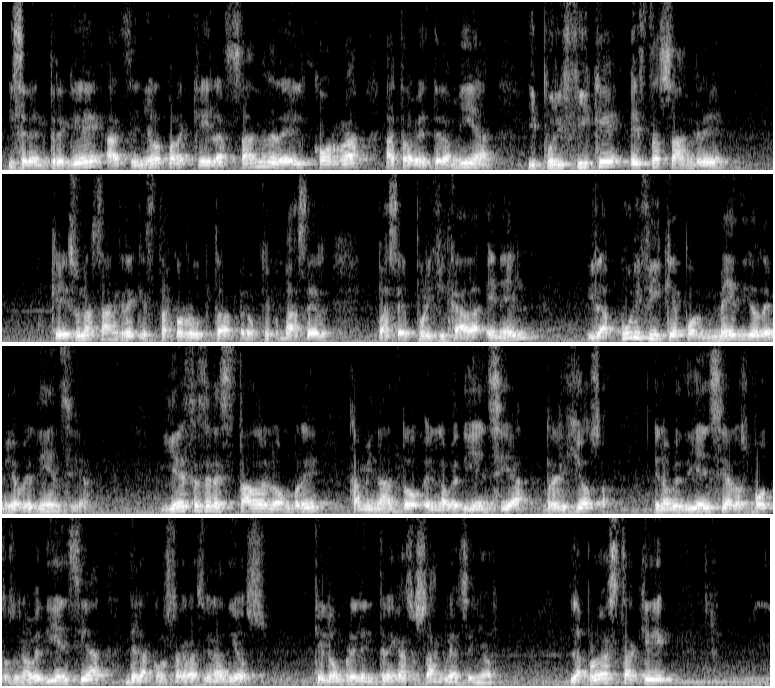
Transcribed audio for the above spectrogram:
y se la entregué al Señor para que la sangre de Él corra a través de la mía y purifique esta sangre que es una sangre que está corrupta, pero que va a ser, va a ser purificada en Él y la purifique por medio de mi obediencia. Y ese es el estado del hombre caminando en la obediencia religiosa, en obediencia a los votos, en obediencia de la consagración a Dios, que el hombre le entrega su sangre al Señor. La prueba está que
